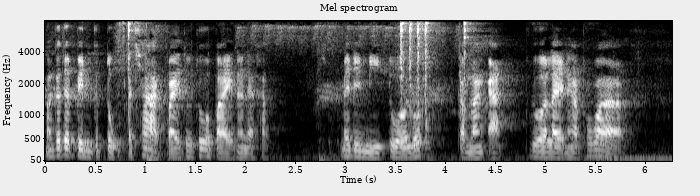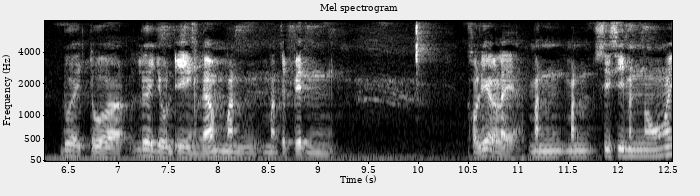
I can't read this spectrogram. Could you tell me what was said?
มันก็จะเป็นกระตุกกระชากไปทั่วๆไปนั่นแหละครับ ไม่ได้มีตัวลดกำลังอัดตัวอะไรนะครับ เพราะว่าด้วยตัวเลื่อยยนต์เองแล้วมันมันจะเป็น เขาเรียกอะไรอะมันมันซีซีมันน้อย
